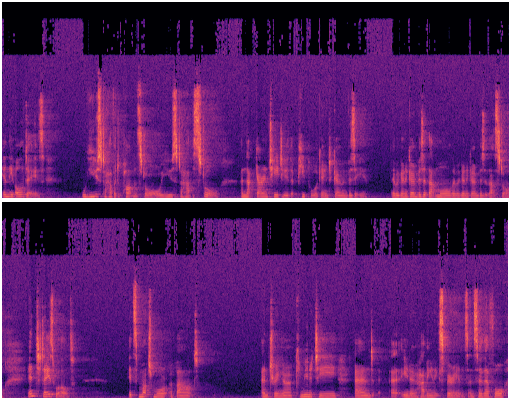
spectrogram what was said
in the old days, we used to have a department store or we used to have a store, and that guaranteed you that people were going to go and visit you. They were going to go and visit that mall, they were going to go and visit that store. In today's world, it's much more about entering a community and uh, you know having an experience and so therefore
